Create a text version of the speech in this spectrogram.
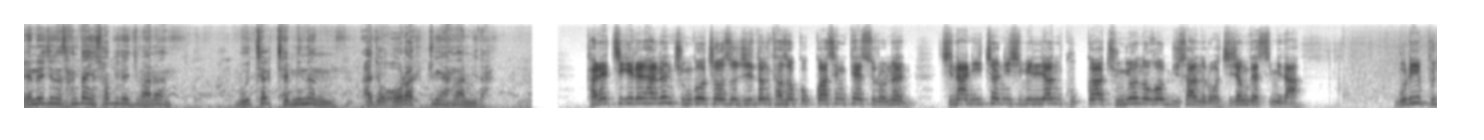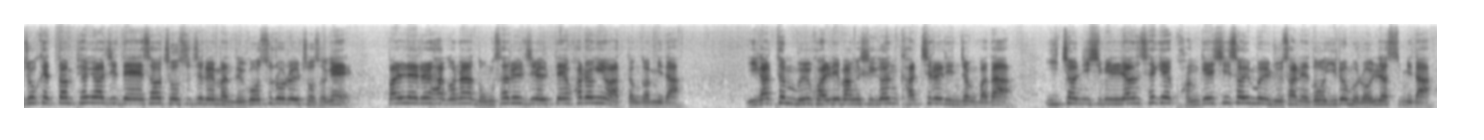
에너지는 상당히 소비되지만은 무척 재밌는 아주 오락 중에 하나입니다. 가래치기를 하는 중고 저수지 등 다섯 곳과 생태수로는 지난 2021년 국가 중요농업유산으로 지정됐습니다. 물이 부족했던 평야지대에서 저수지를 만들고 수로를 조성해 빨래를 하거나 농사를 지을 때 활용해 왔던 겁니다. 이 같은 물 관리 방식은 가치를 인정받아 2021년 세계 관계시설물 유산에도 이름을 올렸습니다.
